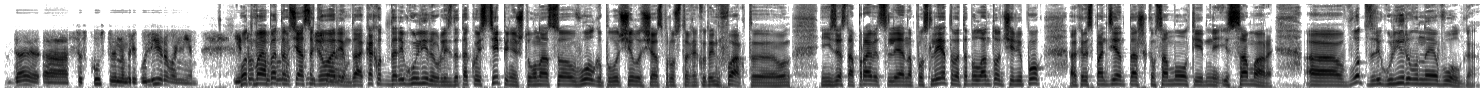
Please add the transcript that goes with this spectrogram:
да, а, с искусственным регулированием. И вот то, мы об этом сейчас скучно... и говорим, да, как вот дорегулировались до такой степени, что у нас э, Волга получилась сейчас просто какой-то инфаркт. Э, он, неизвестно, оправится ли она после этого. Это был Антон Черепок, э, корреспондент нашей комсомолки из Самары. А, вот зарегулированная Волга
